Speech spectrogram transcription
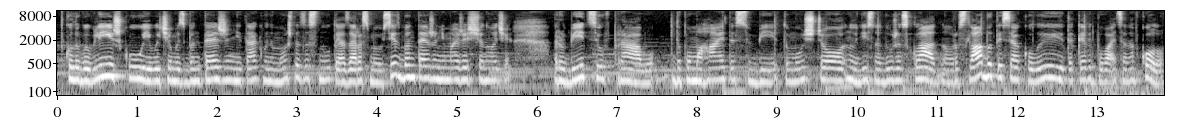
От коли ви в ліжку і ви чимось збентежені, так ви не можете заснути. А зараз ми усі збентежені майже щоночі. Робіть цю вправу, допомагайте собі, тому що ну дійсно дуже складно розслабитися, коли таке відбувається навколо.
